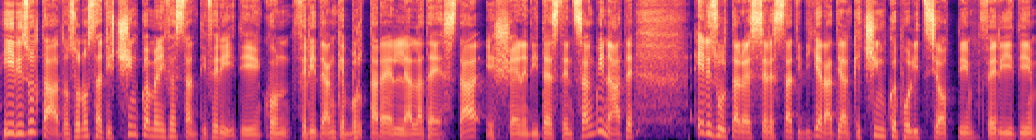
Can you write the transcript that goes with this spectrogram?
Il risultato sono stati cinque manifestanti feriti, con ferite anche bruttarelle alla testa e scene di teste insanguinate, e risultano essere stati dichiarati anche cinque poliziotti feriti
